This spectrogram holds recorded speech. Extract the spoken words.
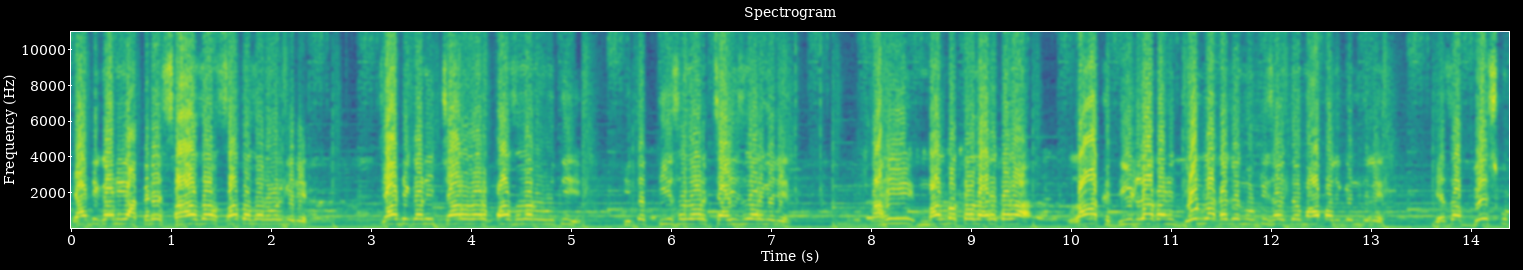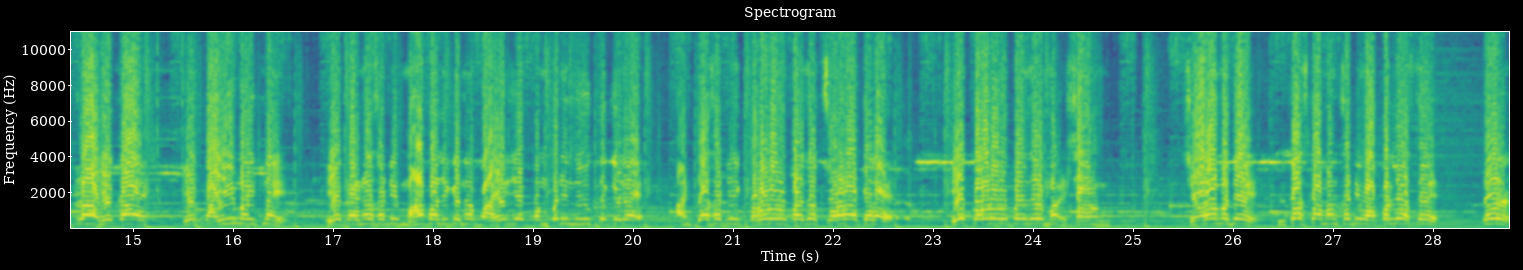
त्या ठिकाणी आकडे सहा हजार सात हजारवर गेलेत. ज्या ठिकाणी चार हजार पाच हजार होती तिथं तीस हजार चाळीस हजार गेलेत. काही मालमत्ता धारकांना लाख दीड लाख आणि दोन लाखाच्या नोटीस आहेत महापालिकेने दिलेत. याचा बेस कुठला हे काय हे काहीही माहीत नाही. हे करण्यासाठी महापालिकेनं बाहेर जे कंपनी नियुक्त केली आहे आणि त्यासाठी करोडो रुपयाचा चोराडा केलाय. हे करोडो रुपये जर म- शहरामध्ये विकास कामांसाठी वापरले असते तर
